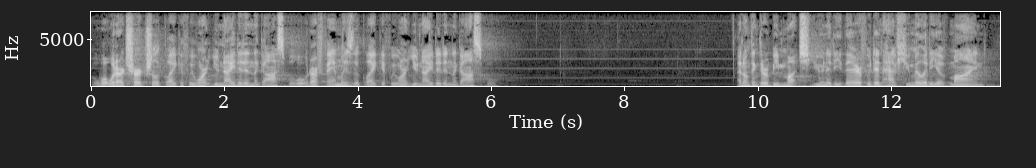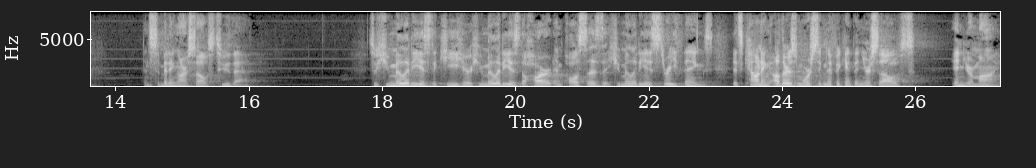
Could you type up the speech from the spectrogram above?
What would our church look like if we weren't united in the gospel? What would our families look like if we weren't united in the gospel? I don't think there would be much unity there if we didn't have humility of mind and submitting ourselves to that. So, humility is the key here. Humility is the heart. And Paul says that humility is three things it's counting others more significant than yourselves in your mind.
